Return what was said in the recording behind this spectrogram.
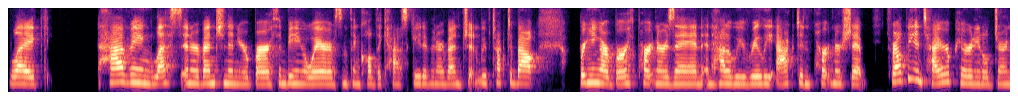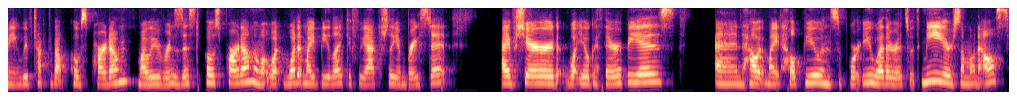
like having less intervention in your birth and being aware of something called the cascade of intervention. We've talked about bringing our birth partners in and how do we really act in partnership throughout the entire perinatal journey. We've talked about postpartum, why we resist postpartum and what, what, what it might be like if we actually embraced it. I've shared what yoga therapy is and how it might help you and support you, whether it's with me or someone else.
